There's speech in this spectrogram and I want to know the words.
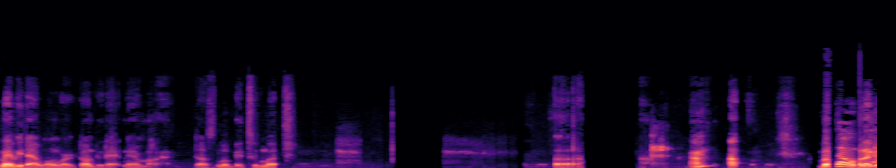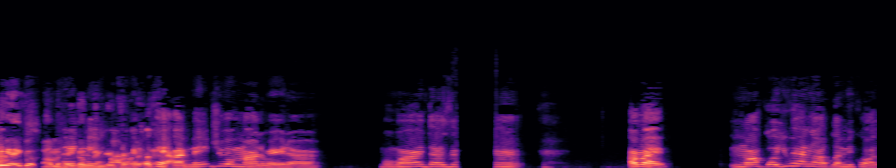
Maybe that won't work. Don't do that. Never mind. That's a little bit too much. Uh, I'm uh, but, so but let me hang up. I'm gonna hang up me and you're trying moderator. to Okay. I made you a moderator, but why doesn't? All right, Marco, you hang up. Let me call.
